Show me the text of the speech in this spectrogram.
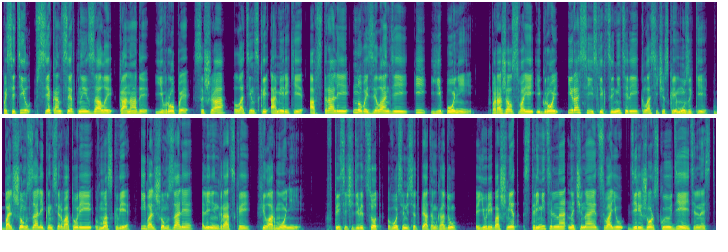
посетил все концертные залы Канады, Европы, США, Латинской Америки, Австралии, Новой Зеландии и Японии поражал своей игрой и российских ценителей классической музыки в Большом зале консерватории в Москве и Большом зале Ленинградской филармонии. В 1985 году Юрий Башмет стремительно начинает свою дирижерскую деятельность,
